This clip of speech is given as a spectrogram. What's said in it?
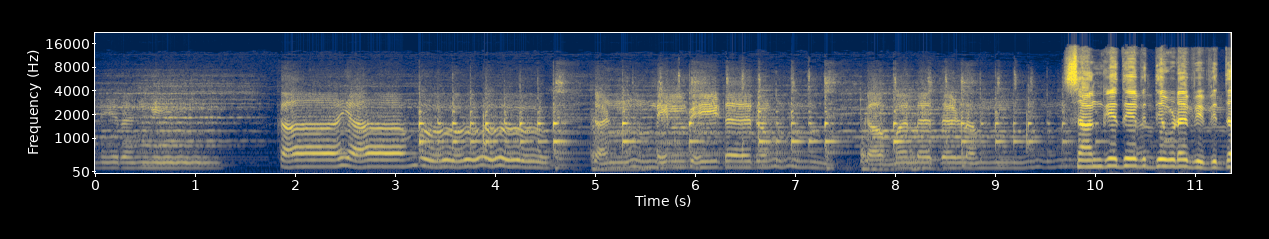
ഞാനിറങ്ങി കായാമ്പൂ. കണ്ണിൽ വിടരും കമലദളം. സാങ്കേതിക വിദ്യയുടെ വിവിധ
